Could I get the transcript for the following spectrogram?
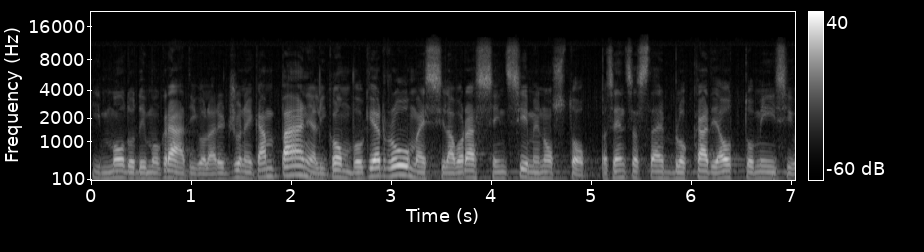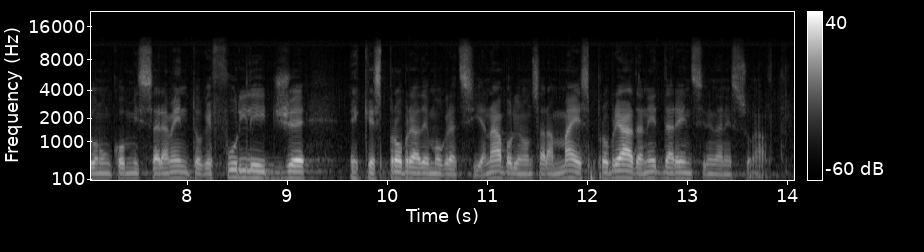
in modo democratico la Regione Campania, li convochi a Roma e si lavorasse insieme non stop, senza stare bloccati a otto mesi con un commissariamento che fuori legge e che espropria la democrazia. Napoli non sarà mai espropriata né da Renzi né da nessun altro.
